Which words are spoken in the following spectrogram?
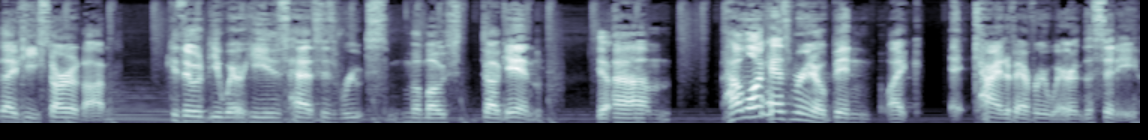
that he started on because it would be where he is, has his roots the most dug in. Yep. Um, how long has Marino been like kind of everywhere in the city?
